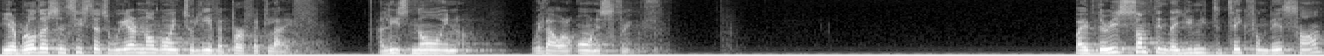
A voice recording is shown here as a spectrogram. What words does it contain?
Dear brothers and sisters, we are not going to live a perfect life, at least not in, with our own strength. But if there is something that you need to take from this psalm,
